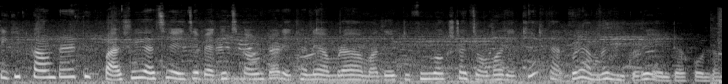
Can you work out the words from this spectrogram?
টিকিট কাউন্টারের ঠিক পাশেই আছে এই যে ব্যাগেজ কাউন্টার এখানে আমরা আমাদের টিফিন বক্সটা জমা রেখে তারপরে আমরা ভিতরে এন্টার করলাম।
